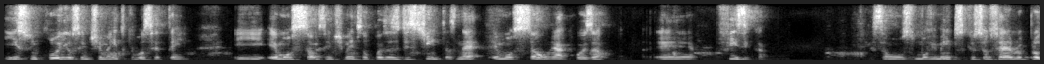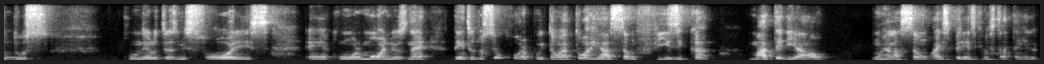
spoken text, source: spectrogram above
Isso inclui o sentimento que você tem. E emoção e sentimento são coisas distintas, né? Emoção é a coisa é, física. São os movimentos que o seu cérebro produz com neurotransmissores, é, com hormônios, né? Dentro do seu corpo. Então, é a tua reação física, material, com relação à experiência que você está tendo.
